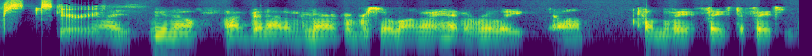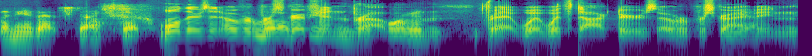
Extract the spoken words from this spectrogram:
Just scary. I, you know, I've been out of America for so long. I haven't really um, come face to face with any of that stuff. But Well, there's an what I've seen overprescription problem for- with, doctors overprescribing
